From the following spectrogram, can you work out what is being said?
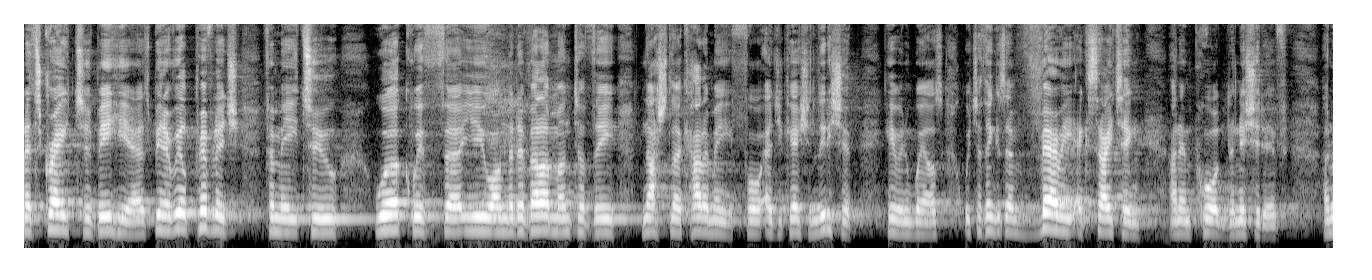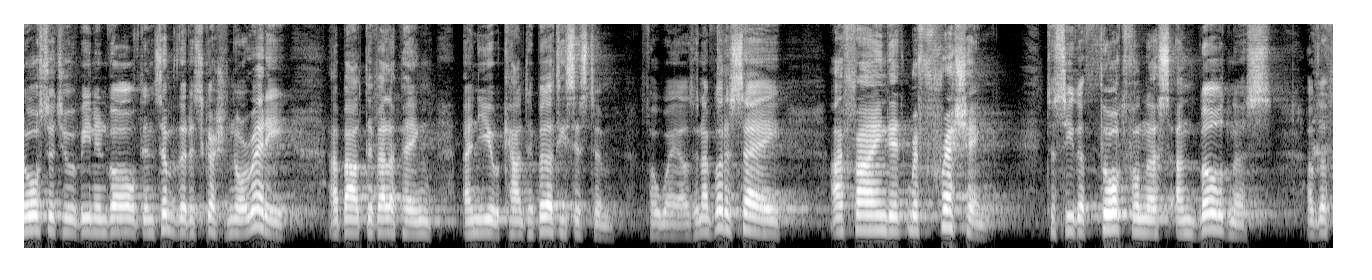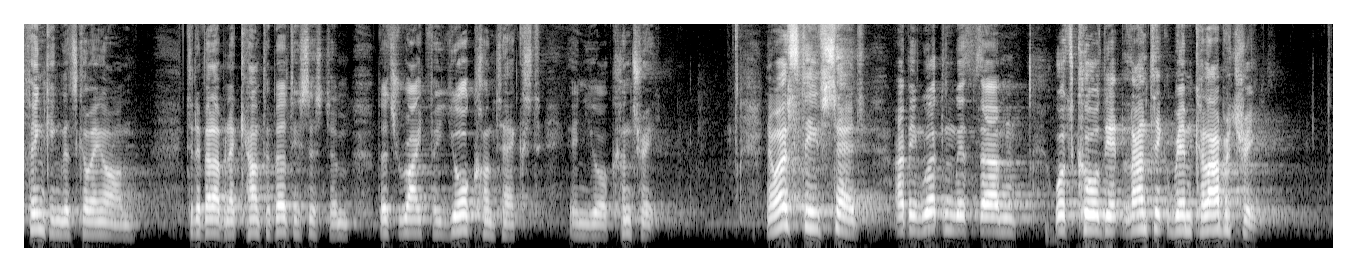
It's great to be here. It's been a real privilege for me to work with uh, you on the development of the National Academy for Education Leadership here in Wales, which I think is a very exciting and important initiative, and also to have been involved in some of the discussion already about developing a new accountability system for Wales. And I've got to say, I find it refreshing to see the thoughtfulness and boldness of the thinking that's going on to develop an accountability system that's right for your context in your country. Now, as Steve said, I've been working with um, what's called the Atlantic Rim Collaboratory.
